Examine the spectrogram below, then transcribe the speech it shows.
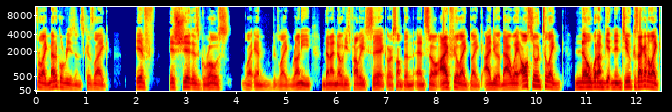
for like medical reasons because like if his shit is gross and like runny then i know he's probably sick or something and so i feel like like i do it that way also to like know what i'm getting into because i gotta like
